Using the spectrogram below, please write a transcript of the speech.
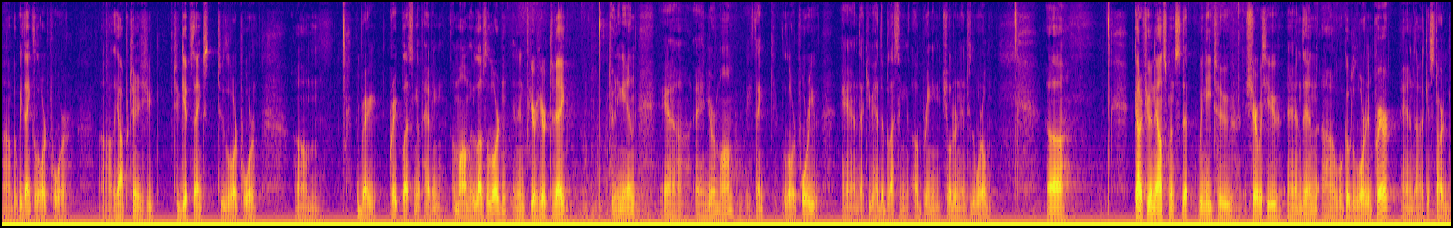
Uh, but we thank the Lord for uh, the opportunity to, to, give thanks to the Lord for um, the very great blessing of having a mom who loves the Lord. And if you're here today tuning in uh, and you're a mom, we thank the Lord for you and that you had the blessing of bringing children into the world. Uh, got a few announcements that we need to share with you, and then uh, we'll go to the Lord in prayer and uh, get started.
